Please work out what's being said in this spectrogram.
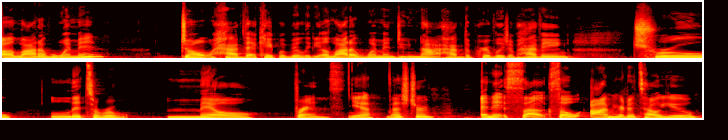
a lot of women don't have that capability. A lot of women do not have the privilege of having true, literal male friends. Yeah, that's true. And it sucks. So I'm here to tell you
